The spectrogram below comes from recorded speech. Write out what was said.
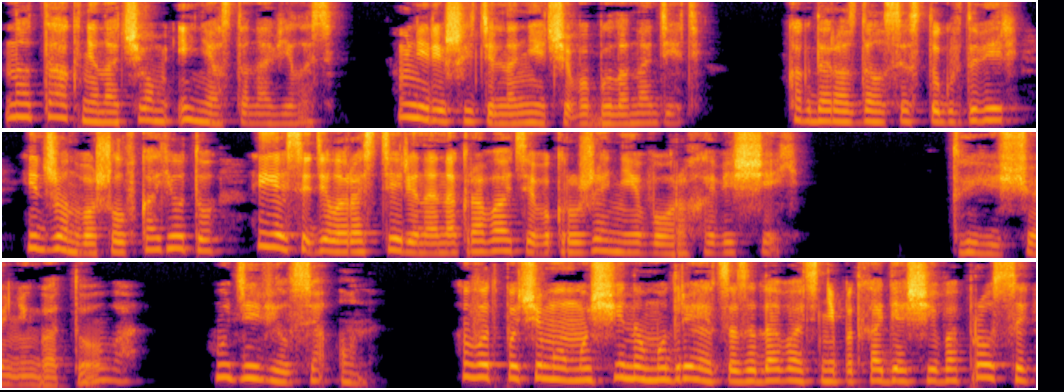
Но так ни на чем и не остановилась. Мне решительно нечего было надеть. Когда раздался стук в дверь, и Джон вошел в каюту, я сидела растерянная на кровати в окружении вороха вещей. «Ты еще не готова?» – удивился он. Вот почему мужчины умудряются задавать неподходящие вопросы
